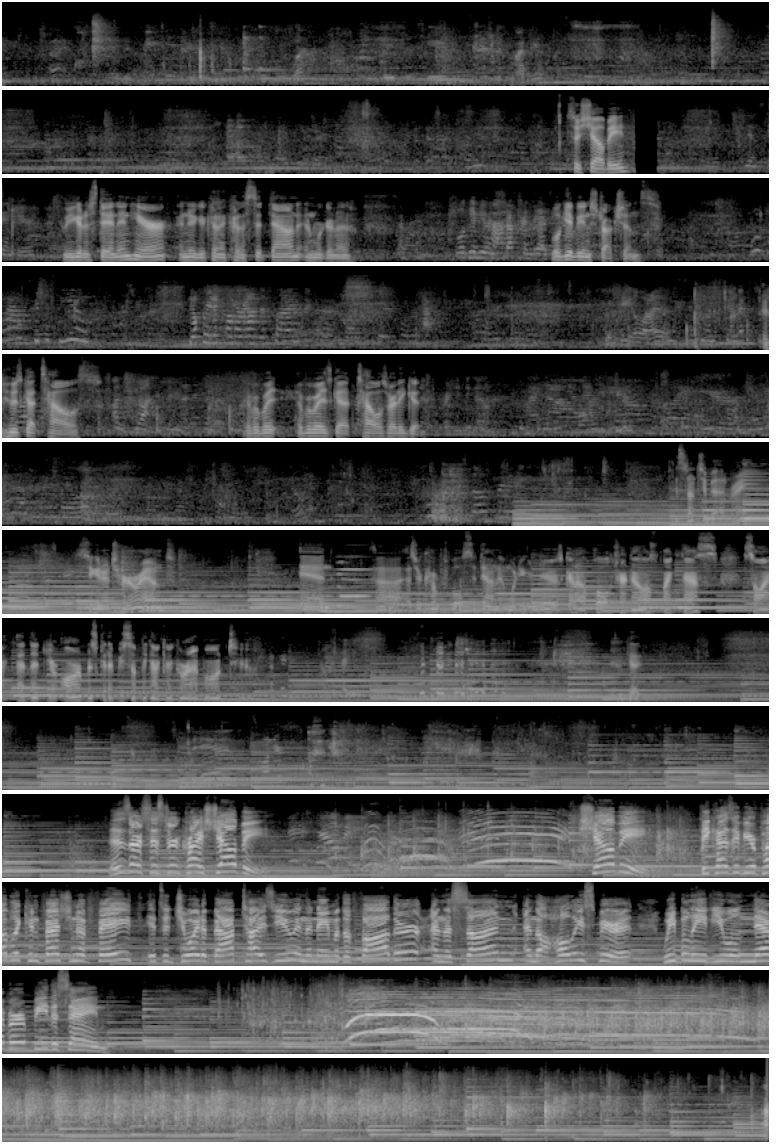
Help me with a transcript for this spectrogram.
So, Shelby, you're going to stand in here, and you're going to kind of sit down, and we're going to. We'll give you instructions. We'll give you instructions. Good to see you. Feel free to come around this side. Hey, Elias, you want to stand next to And who's got towels? Everybody, everybody's got towels ready? Good. It's not too bad, right? So you're going to turn around, and uh, as you're comfortable, sit down. And what you're going to do is gonna hold your nose like this, so I, and then your arm is gonna be something I can grab onto. okay. Our sister in Christ, Shelby. Shelby, because of your public confession of faith, it's a joy to baptize you in the name of the Father and the Son and the Holy Spirit. We believe you will never be the same.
